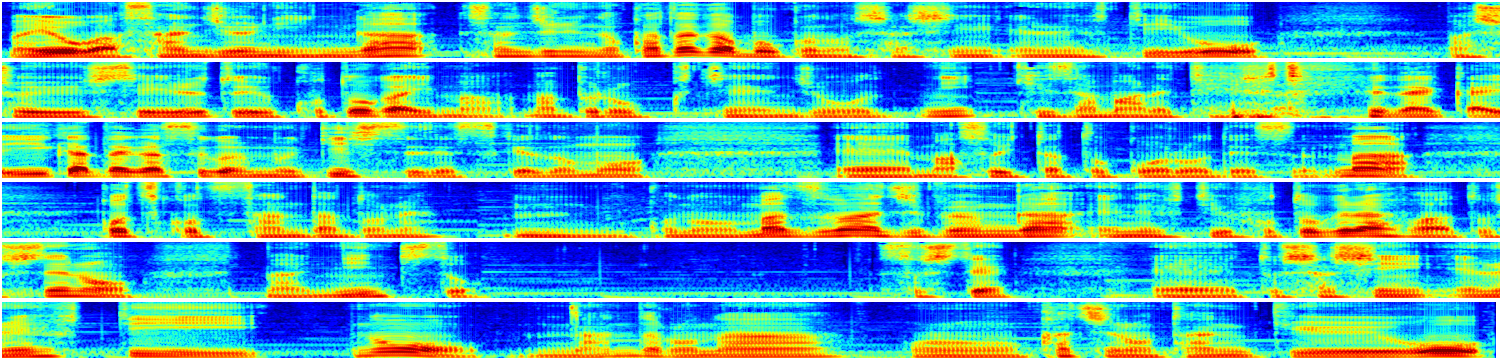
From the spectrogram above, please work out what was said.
まあ、要は30人が30人の方が僕の写真 NFT を、まあ、所有しているということが今、まあ、ブロックチェーン上に刻まれているという なんか言い方がすごい無機質ですけども、えー、まあそういったところです。まあコツコツ淡々とね、うん、このまずは自分が NFT フォトグラファーとしての、まあ、認知とそして、えー、と写真 NFT のなんだろうなこの価値の探求を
